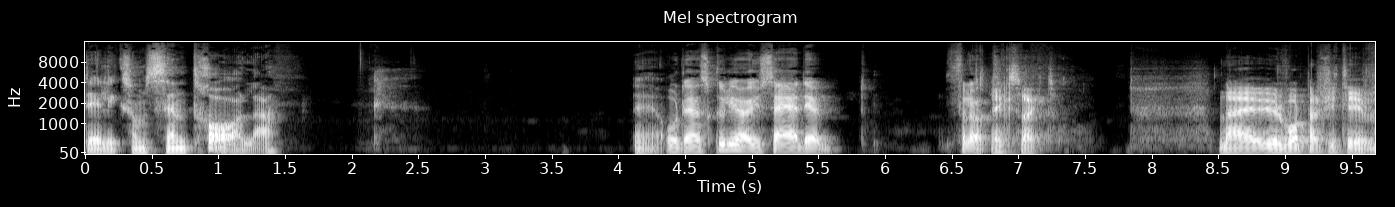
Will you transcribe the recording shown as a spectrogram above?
det liksom centrala. Eh, och där skulle jag ju säga det, förlåt, Exakt. Nej, ur vårt perspektiv.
